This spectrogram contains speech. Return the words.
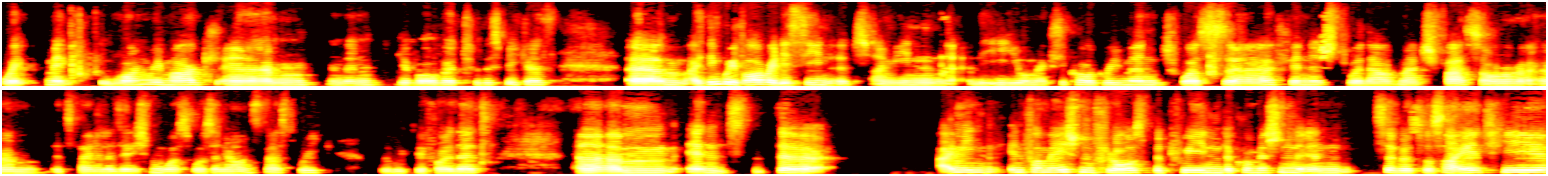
wait, make one remark um, and then give over to the speakers. Um, I think we've already seen it. I mean, the EU-Mexico agreement was uh, finished without much fuss, or um, its finalization was was announced last week, the week before that. Um, and the, I mean, information flows between the Commission and civil society,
